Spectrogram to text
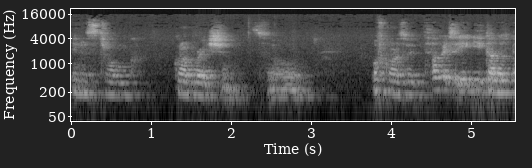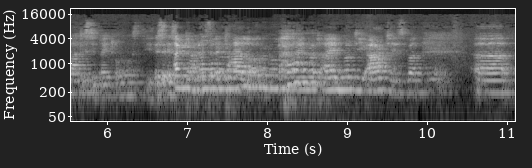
in a strong collaboration. So, of course, with. Okay, so you, you cannot participate almost. Is, is I mean, no, no, no, no, I'm not. I'm not the artist, but, uh,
